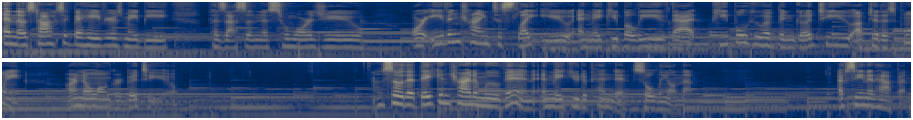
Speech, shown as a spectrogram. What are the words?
And those toxic behaviors may be possessiveness towards you or even trying to slight you and make you believe that people who have been good to you up to this point are no longer good to you so that they can try to move in and make you dependent solely on them. I've seen it happen.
